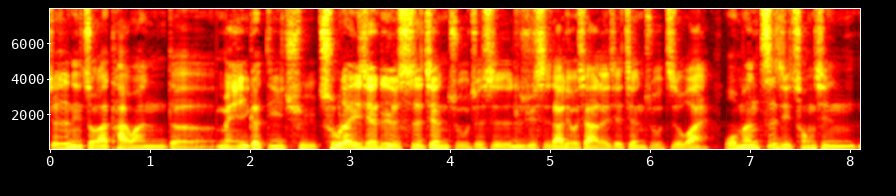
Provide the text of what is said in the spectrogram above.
就是你走在台湾的每一个地区，除了一些日式建筑，就是日据时代留下的一些建筑之外，我们自己重新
